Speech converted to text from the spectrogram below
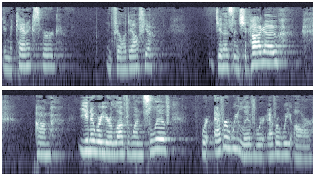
In Mechanicsburg, in Philadelphia, Jenna's in Chicago. Um, you know where your loved ones live. Wherever we live, wherever we are,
